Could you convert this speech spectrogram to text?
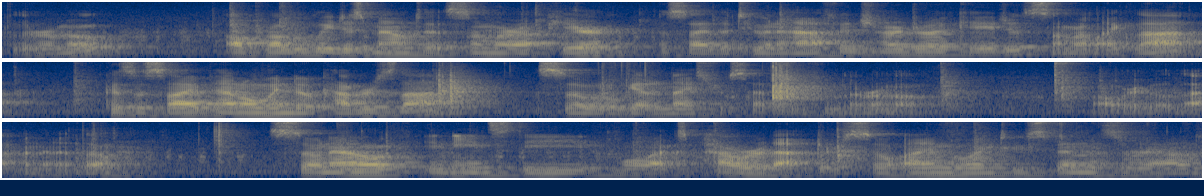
for the remote. I'll probably just mount it somewhere up here beside the two and a half inch hard drive cages, somewhere like that, because the side panel window covers that, so it'll get a nice reception from the remote. I'll worry about that in a minute though. So now it needs the Molex power adapter, so I'm going to spin this around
